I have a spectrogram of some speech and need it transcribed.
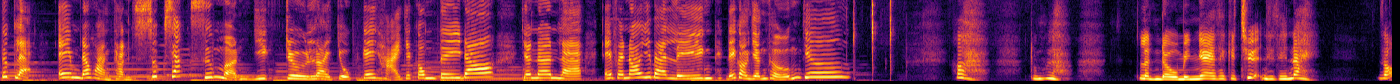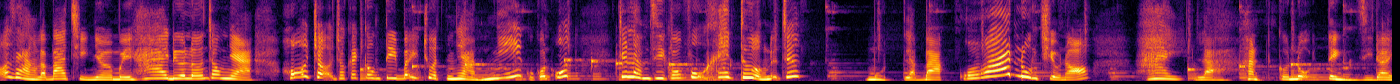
Tức là em đã hoàn thành xuất sắc sứ mệnh diệt trừ loài chuột gây hại cho công ty đó Cho nên là em phải nói với ba liền để còn nhận thưởng chứ À, đúng là lần đầu mình nghe thấy cái chuyện như thế này. Rõ ràng là ba chỉ nhờ 12 đứa lớn trong nhà hỗ trợ cho cái công ty bẫy chuột nhảm nhí của con út. Chứ làm gì có vụ khen thưởng nữa chứ. Một là bà quá nuông chiều nó. Hai là hẳn có nội tình gì đây.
